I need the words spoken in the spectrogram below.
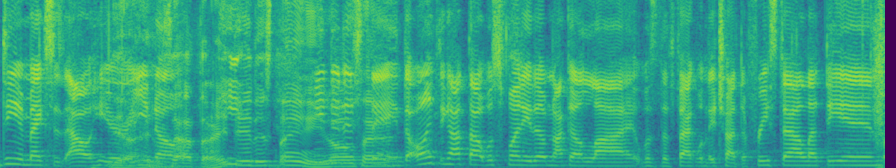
DMX is out here. Yeah, you he know, was out there. He did his thing, He you know did what his saying? thing. The only thing I thought was funny, though, I'm not gonna lie, was the fact when they tried to freestyle at the end.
